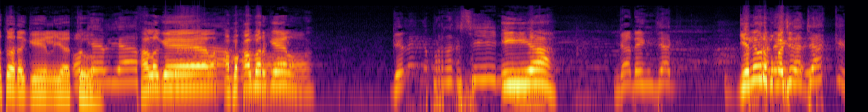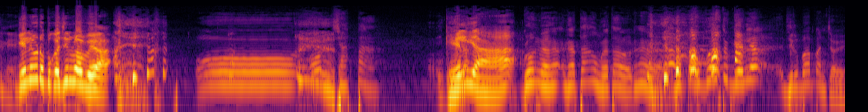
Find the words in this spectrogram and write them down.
tuh ada Gelia Oh, tuh. Gelia. Halo. Gel, apa kabar Halo. Gel? Gelia enggak pernah ke sini. Iya. Enggak ada yang jag Gele udah Nggak buka jilbab. ya? Gele udah buka jilbab ya? Oh, oh siapa? Gelia. Gua nggak nggak tahu nggak tahu. Nggak tahu gua tuh Gelia jilbaban coy.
